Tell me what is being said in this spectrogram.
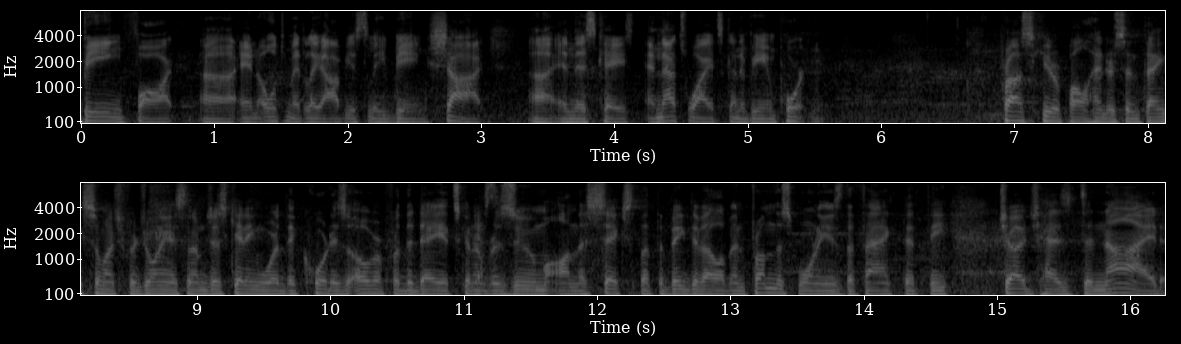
being fought, uh, and ultimately, obviously, being shot uh, in this case. And that's why it's going to be important. Prosecutor Paul Henderson, thanks so much for joining us. And I'm just getting word the court is over for the day. It's going to yes. resume on the 6th. But the big development from this morning is the fact that the judge has denied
